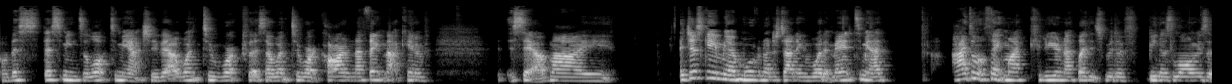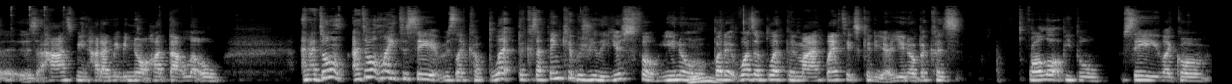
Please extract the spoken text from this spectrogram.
oh, this this means a lot to me actually. That I want to work for this. I want to work hard, and I think that kind of set up my. It just gave me a more of an understanding of what it meant to me. I, I don't think my career in athletics would have been as long as it, as it has been had I maybe not had that little and I don't I don't like to say it was like a blip because I think it was really useful, you know, Ooh. but it was a blip in my athletics career, you know, because well, a lot of people say like, oh,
